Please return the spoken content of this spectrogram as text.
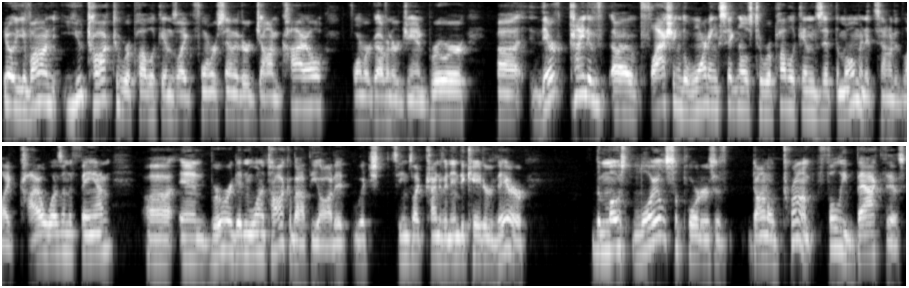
you know, Yvonne, you talk to Republicans like former Senator Jon Kyl, former Governor Jan Brewer. Uh, they're kind of uh, flashing the warning signals to Republicans at the moment. It sounded like Kyl wasn't a fan, uh, and Brewer didn't want to talk about the audit, which seems like kind of an indicator there. The most loyal supporters of Donald Trump fully back this.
